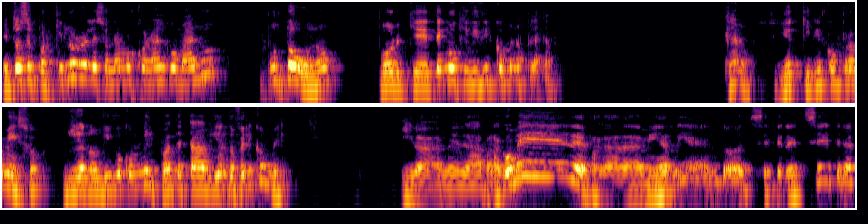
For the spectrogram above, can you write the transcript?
Entonces, ¿por qué lo relacionamos con algo malo? Punto uno, porque tengo que vivir con menos plata. Claro, si yo adquirí el compromiso, yo ya no vivo con mil, pues antes estaba viviendo feliz con mil. iba, me daba para comer, pagaba mi arriendo, etcétera, etcétera,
